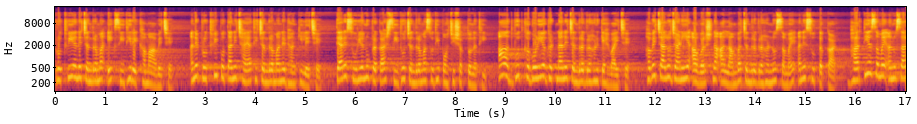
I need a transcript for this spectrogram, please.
પૃથ્વી અને ચંદ્રમા એક સીધી રેખામાં આવે છે અને પૃથ્વી પોતાની છાયાથી ચંદ્રમાને ઢાંકી લે છે, ત્યારે સૂર્યનું પ્રકાશ સીધો ચંદ્રમા સુધી પહોંચી શકતો નથી. આ અદ્ભુત ખગોળીય ઘટનાને ચંદ્રગ્રહણ કહેવાય છે. હવે ચાલો જાણીએ આ વર્ષના આ લાંબા ચંદ્રગ્રહણનો સમય અને સૂતકકાળ. ભારતીય સમય અનુસાર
